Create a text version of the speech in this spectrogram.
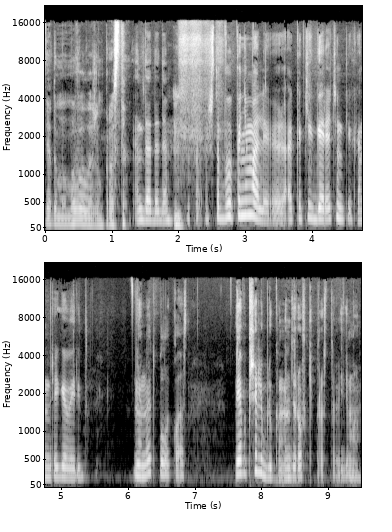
Я думаю, мы выложим просто. Да-да-да. Чтобы вы понимали, о каких горяченьких Андрей говорит. Не, ну это было классно. Я вообще люблю командировки просто, видимо.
